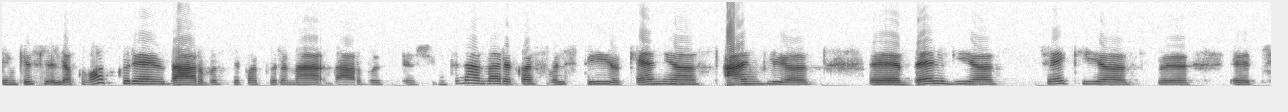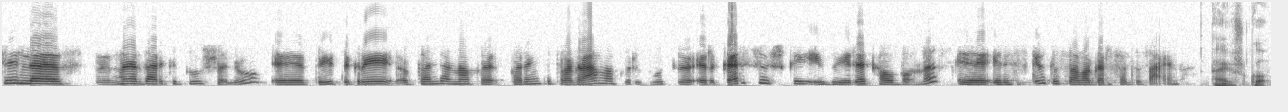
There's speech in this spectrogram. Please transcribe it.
penkis Lietuvos kuriejų darbus, taip pat turime darbus iš Junktinė Amerikos valstijų, Kenijos, Anglijos, Belgijos, Čekijos, e, e, Čilės, na ir dar kitų šalių. E, tai tikrai bandėme parinkti programą, kuri būtų ir garsiškai įvairi kalbomis ir skirtų savo garso dizainą. Aišku,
